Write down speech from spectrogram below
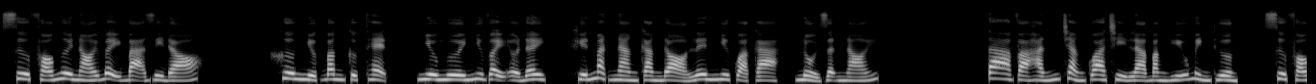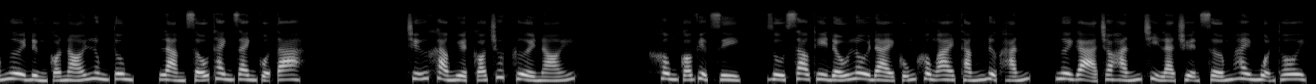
Sư phó ngươi nói bậy bạ gì đó. Khương Nhược Băng cực thẹn, nhiều người như vậy ở đây, khiến mặt nàng càng đỏ lên như quả cà, nổi giận nói. Ta và hắn chẳng qua chỉ là bằng hữu bình thường, sư phó ngươi đừng có nói lung tung, làm xấu thanh danh của ta. Chữ Khả Nguyệt có chút cười nói. Không có việc gì, dù sao thi đấu lôi đài cũng không ai thắng được hắn, ngươi gả cho hắn chỉ là chuyện sớm hay muộn thôi.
